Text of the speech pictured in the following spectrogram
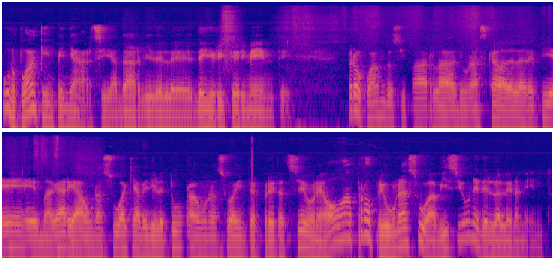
uno può anche impegnarsi a dargli delle- dei riferimenti, però quando si parla di una scala dell'RPE magari ha una sua chiave di lettura, una sua interpretazione o ha proprio una sua visione dell'allenamento.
